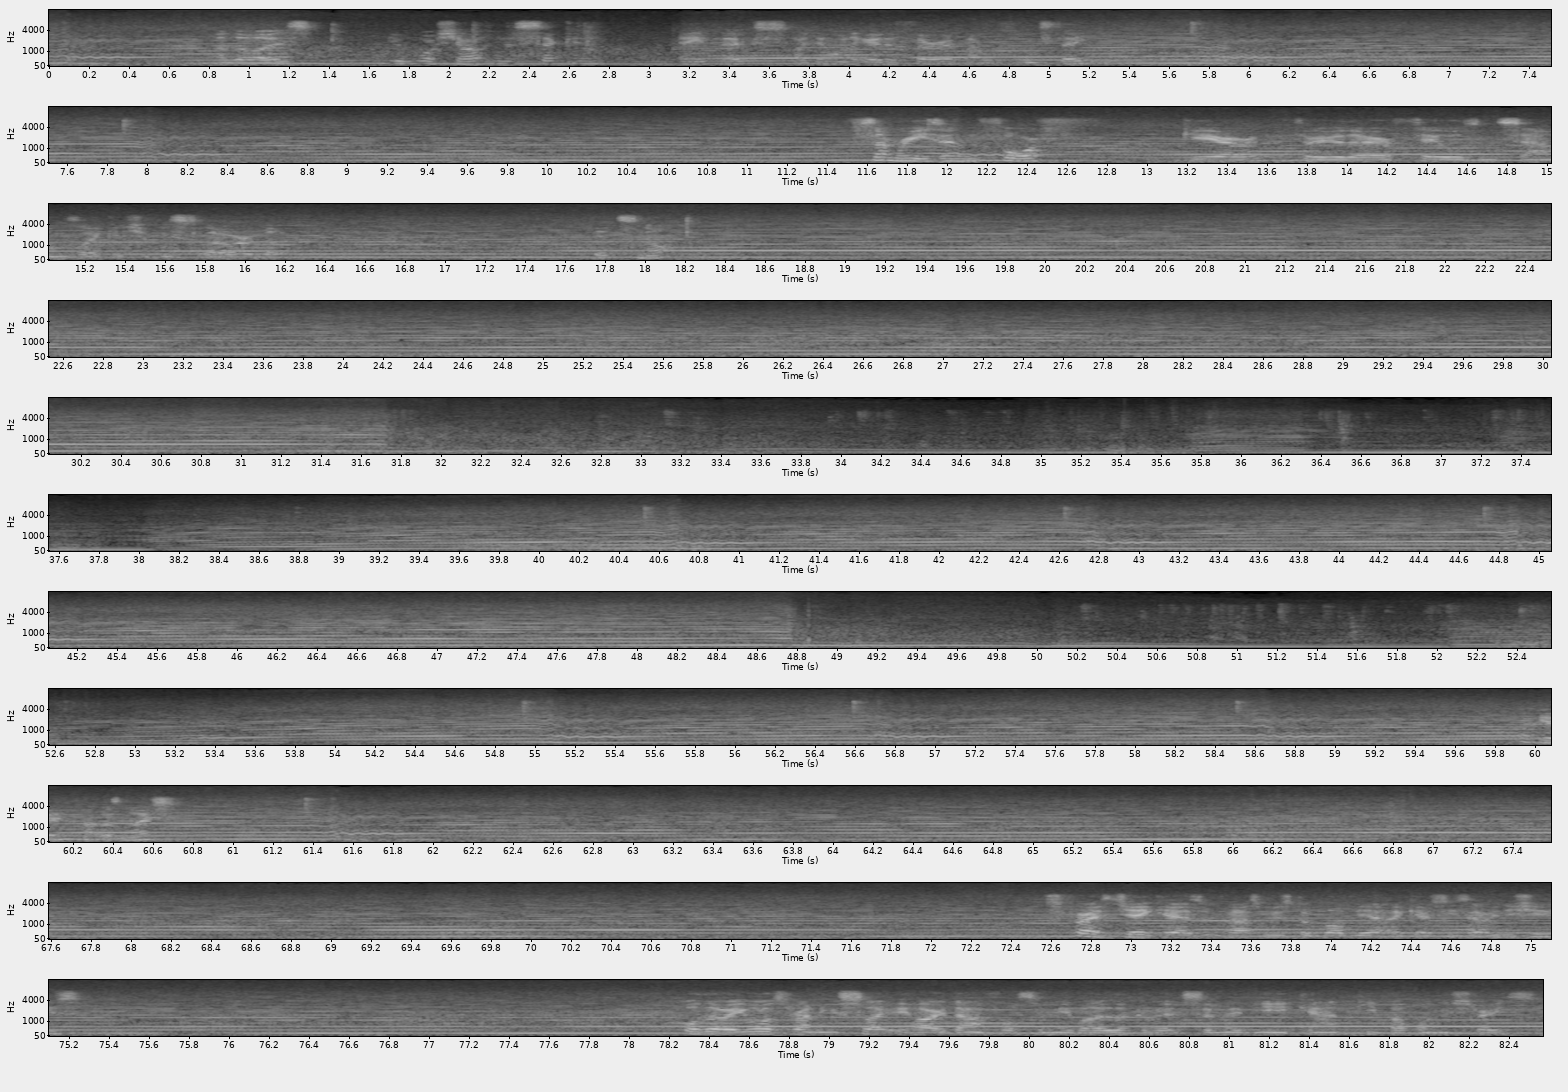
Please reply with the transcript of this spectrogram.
otherwise you wash out in the second apex. I don't want to go to third, that was a mistake. For some reason, fourth gear through there feels and sounds like it should be slower, but it's not. Okay, that was nice. Surprised JK hasn't passed Mr. Bob yet. I guess he's having issues. Although he was running slightly higher downforce than me by the look of it, so maybe he can't keep up on the straights.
